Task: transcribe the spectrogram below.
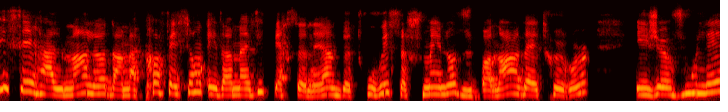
viscéralement là, dans ma profession et dans ma vie personnelle de trouver ce chemin-là du bonheur, d'être heureux. Et je voulais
